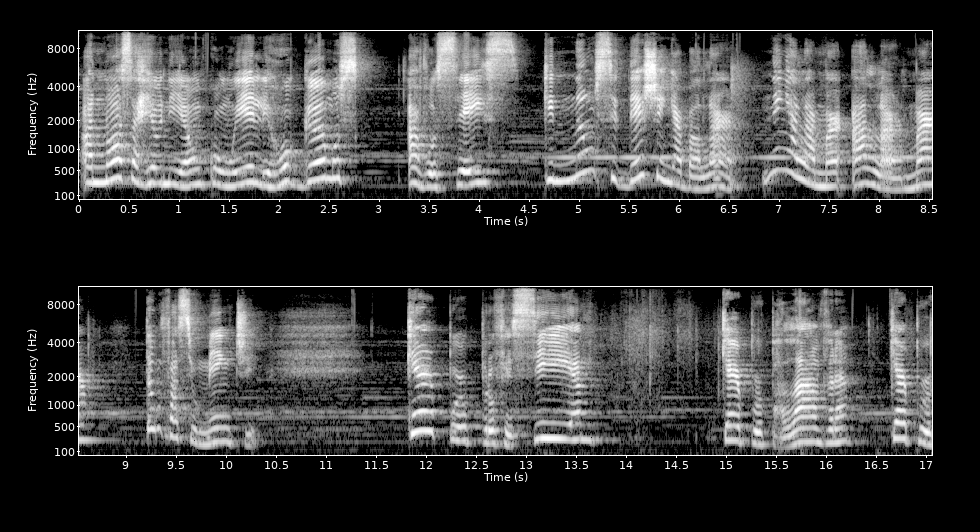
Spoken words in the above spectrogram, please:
a nossa reunião com ele, rogamos a vocês que não se deixem abalar nem alarmar, alarmar tão facilmente, quer por profecia, quer por palavra, quer por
